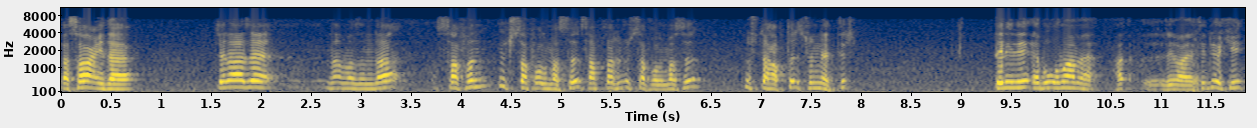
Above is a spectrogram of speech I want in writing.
fesâida cenaze namazında safın üç saf olması, safların üç saf olması müstehaptır, sünnettir. Delili Ebu Umame rivayet ediyor ki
